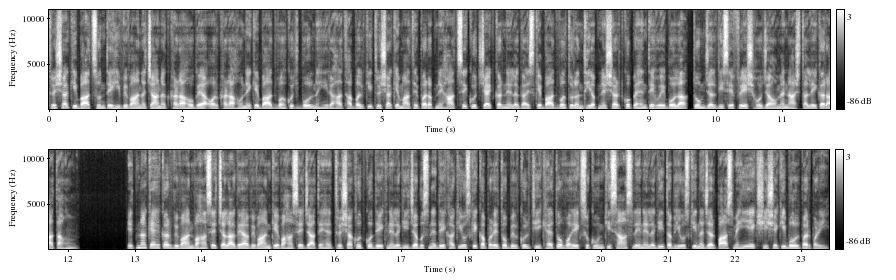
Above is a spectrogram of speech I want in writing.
त्रिशा की बात सुनते ही विवान अचानक खड़ा हो गया और खड़ा होने के बाद वह कुछ बोल नहीं रहा था, बल्कि त्रिशा के माथे पर अपने हाथ से कुछ चेक करने लगा। इसके बाद वह तुरंत ही अपने शर्ट को पहनते हुए बोला, तुम जल्दी से फ्रेश हो जाओ, मैं नाश्ता लेकर आता हूँ। इतना कहकर विवान वहाँ से चला गया। विवान के वहाँ से जाते हैं। त्रिशा खुद को देखने लगी। जब उसने देखा कि उसके कपड़े तो बिल्कुल ठीक है तो वह एक सुकून की सांस लेने लगी, तभी उसकी नज़र पास में ही एक शीशे की बोल पर पड़ी।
